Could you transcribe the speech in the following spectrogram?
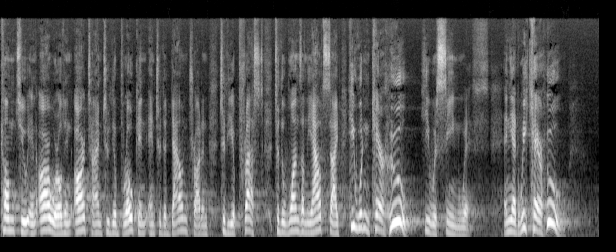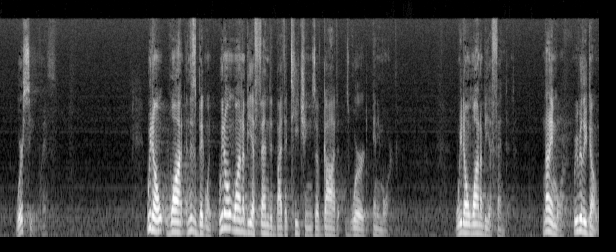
come to in our world, in our time, to the broken and to the downtrodden, to the oppressed, to the ones on the outside. He wouldn't care who he was seen with. And yet we care who we're seen with. We don't want, and this is a big one, we don't want to be offended by the teachings of God's word anymore. We don't want to be offended. Not anymore. We really don't.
